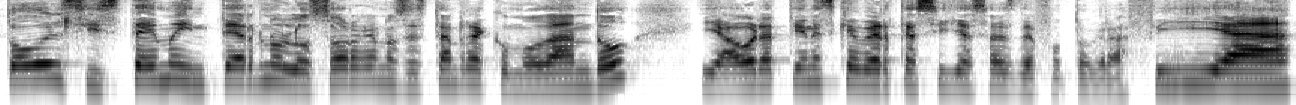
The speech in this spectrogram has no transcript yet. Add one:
todo el sistema interno, los órganos se están reacomodando y ahora tienes que verte así, ya sabes, de fotografía,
